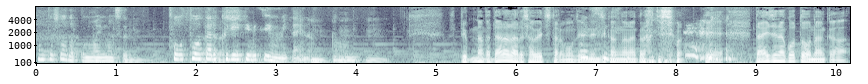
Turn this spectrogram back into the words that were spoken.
本当そうだと思います、うん、トータルクリエイティブチームみたいな、うんうんうん。でなんかだらだら喋ってたらもう全然時間がなくなってしまって 大事なことをなんか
